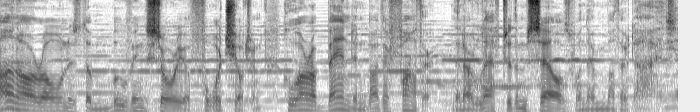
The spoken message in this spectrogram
On Our Own is the moving story of four children who are abandoned by their father, then are left to themselves when their mother dies.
